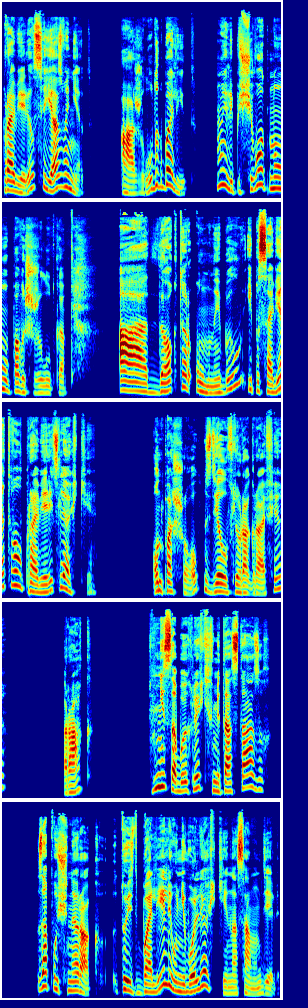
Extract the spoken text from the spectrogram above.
Проверился, язвы нет. А желудок болит. Ну или пищевод, ну, повыше желудка. А доктор умный был и посоветовал проверить легкие. Он пошел, сделал флюорографию. Рак. Не с обоих легких в метастазах. Запущенный рак, то есть болели у него легкие на самом деле.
